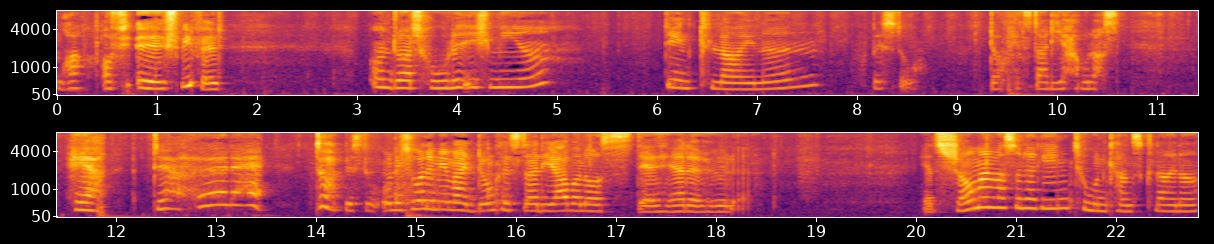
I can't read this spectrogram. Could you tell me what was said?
Oha, auf äh, Spielfeld. Und dort hole ich mir den kleinen. Wo bist du? Doch, jetzt da Diabolos. Herr der Höhle. Dort bist du. Und ich hole mir meinen dunkelster Diabolos, der Herr der Höhle. Jetzt schau mal, was du dagegen tun kannst, Kleiner.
